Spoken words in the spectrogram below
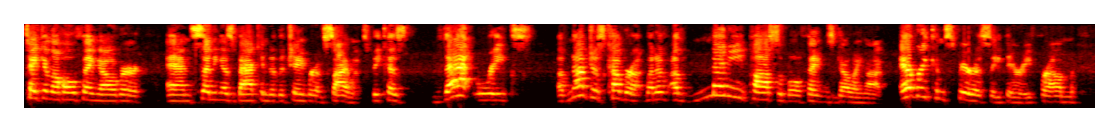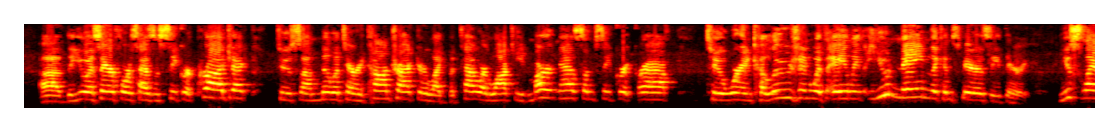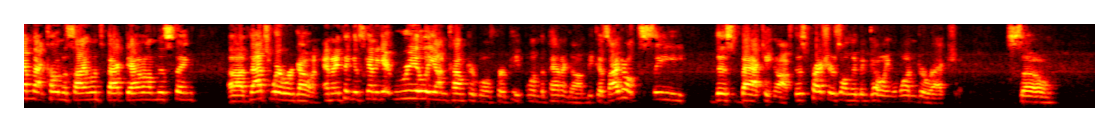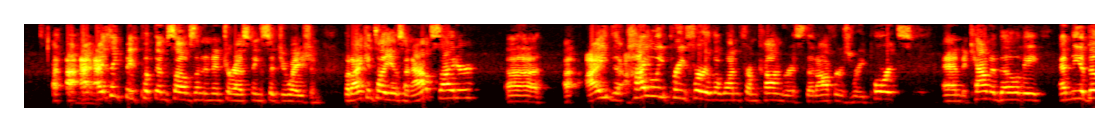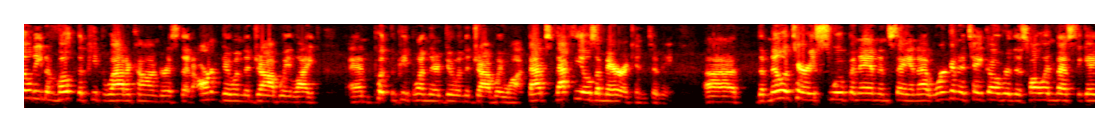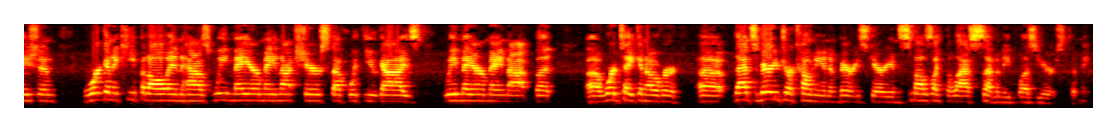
taking the whole thing over, and sending us back into the chamber of silence because that reeks of not just cover up, but of, of many possible things going on. Every conspiracy theory from uh, the U.S. Air Force has a secret project to some military contractor like Battelle or Lockheed Martin has some secret craft to we're in collusion with aliens. You name the conspiracy theory. You slam that cone of silence back down on this thing. Uh, that's where we're going. And I think it's going to get really uncomfortable for people in the Pentagon because I don't see this backing off. This pressure's only been going one direction. So I, I, I think they've put themselves in an interesting situation. But I can tell you as an outsider, uh, I highly prefer the one from Congress that offers reports and accountability and the ability to vote the people out of Congress that aren't doing the job we like and put the people in there doing the job we want. That's that feels American to me. Uh, the military swooping in and saying that we're going to take over this whole investigation. We're going to keep it all in house. We may or may not share stuff with you guys. We may or may not, but uh, we're taking over. Uh, that's very draconian and very scary and smells like the last 70 plus years to me.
